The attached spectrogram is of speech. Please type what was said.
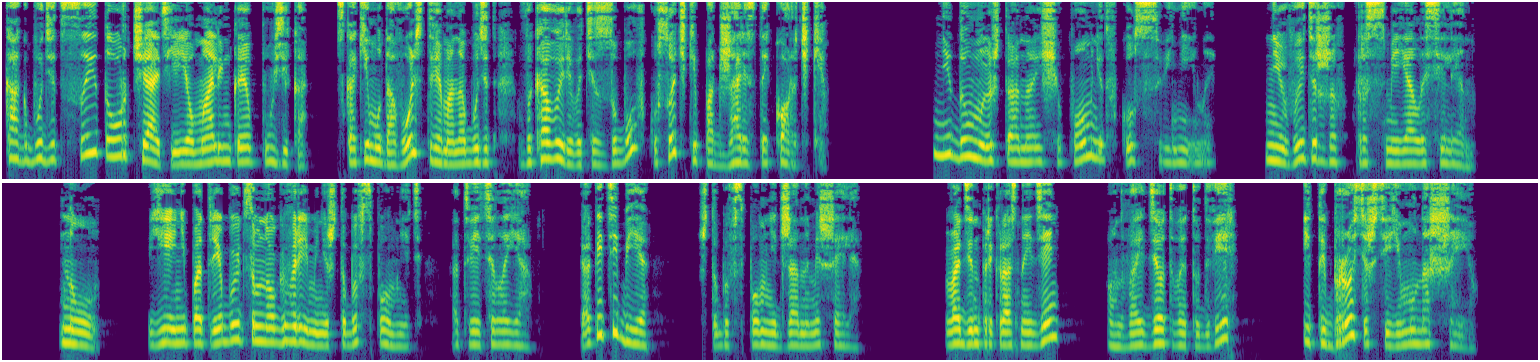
Как будет сыто урчать ее маленькое пузико, с каким удовольствием она будет выковыривать из зубов кусочки поджаристой корочки. Не думаю, что она еще помнит вкус свинины. Не выдержав, рассмеялась Елен. «Ну, ей не потребуется много времени, чтобы вспомнить», — ответила я. «Как и тебе, чтобы вспомнить Жанна Мишеля. В один прекрасный день он войдет в эту дверь, и ты бросишься ему на шею.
